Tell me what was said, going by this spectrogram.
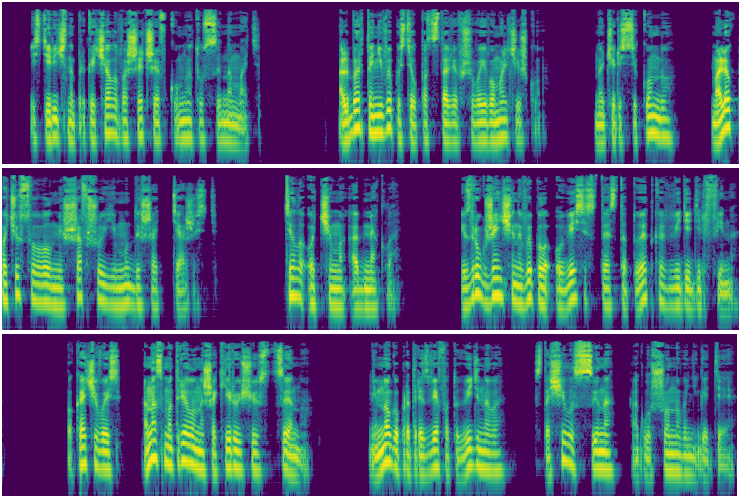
— истерично прокричала вошедшая в комнату сына мать. Альберто не выпустил подставившего его мальчишку, но через секунду малек почувствовал мешавшую ему дышать тяжесть. Тело отчима обмякло. Из рук женщины выпала увесистая статуэтка в виде дельфина. Покачиваясь, она смотрела на шокирующую сцену, немного протрезвев от увиденного, стащила с сына оглушенного негодяя.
